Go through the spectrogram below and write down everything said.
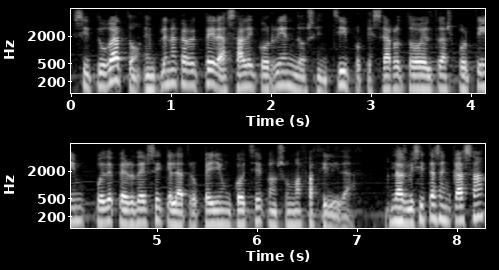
Si tu gato en plena carretera sale corriendo sin chip porque se ha roto el transportín, puede perderse y que le atropelle un coche con suma facilidad. Las visitas en casa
